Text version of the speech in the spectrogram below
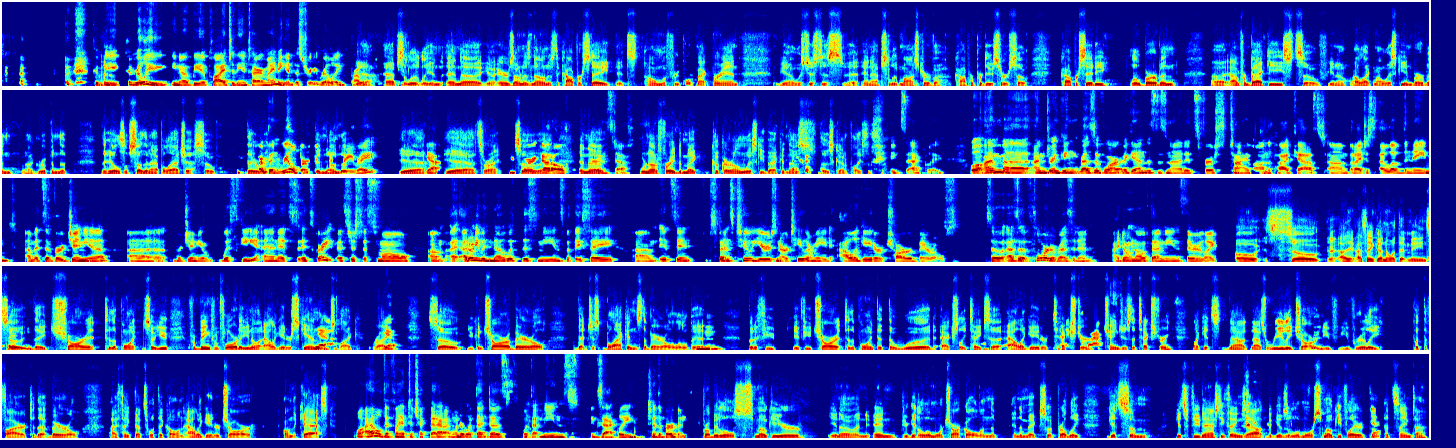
could be could really you know be applied to the entire mining industry really probably. yeah absolutely and and uh, you know arizona is known as the copper state. It's home of freeport mcmoran you know was just as an absolute monster of a copper producer so copper city little bourbon uh, i'm from back east so you know i like my whiskey and bourbon. I grew up in the the hills of southern appalachia so there have been real bourbon country, to, right yeah, yeah, yeah. That's right. So uh, got all and, uh, stuff. We're not afraid to make cook our own whiskey back in those those kind of places. Exactly. Well, I'm uh, I'm drinking Reservoir again. This is not its first time on the podcast, um, but I just I love the name. Um, it's a Virginia uh, Virginia whiskey, and it's it's great. It's just a small. Um, I, I don't even know what this means, but they say um, it's in spends two years in our tailor-made alligator char barrels. So as a Florida resident, I don't know if that means they're like Oh, so I, I think I know what that means. So they char it to the point. So you, from being from Florida, you know what alligator skin yeah. looks like, right? Yeah. So you can char a barrel that just blackens the barrel a little bit. Mm-hmm. But if you if you char it to the point that the wood actually takes a alligator texture, changes the texturing, like it's now now it's really charred. Mm-hmm. You've you've really put the fire to that barrel. I think that's what they call an alligator char on the cask. Well, I will definitely have to check that out. I wonder what that does, what that means exactly to the bourbon. Probably a little smokier, you know, and and you're getting a little more charcoal in the in the mix, so it probably gets some gets a few nasty things out, but gives a little more smoky flair at the, yeah. at the same time.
